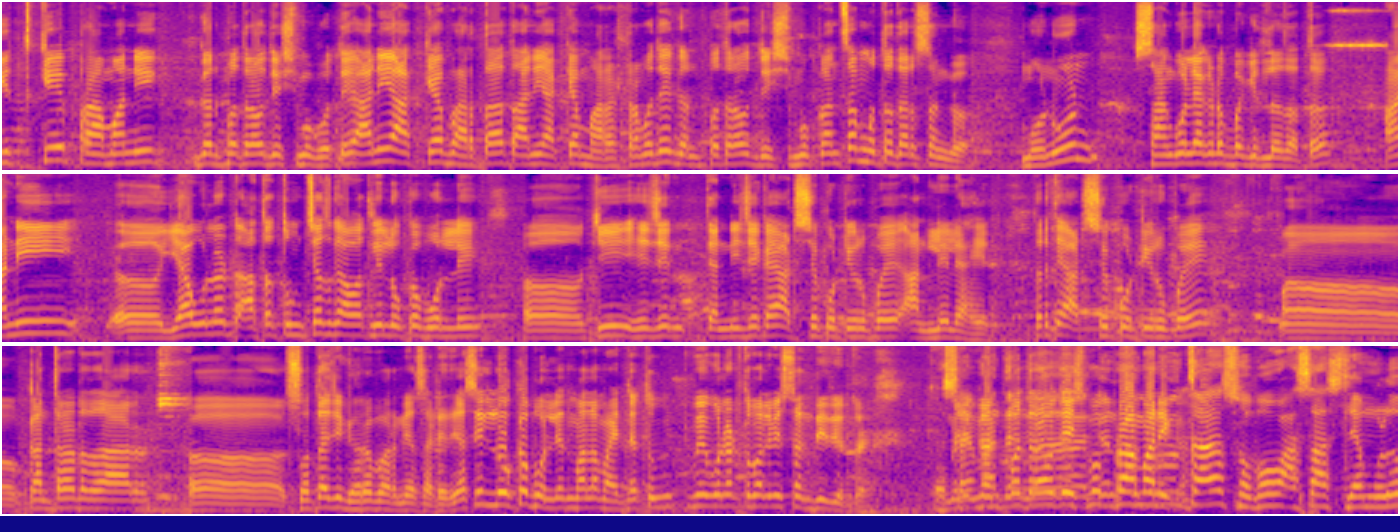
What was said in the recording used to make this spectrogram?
इतके प्रामाणिक गणपतराव देशमुख होते आणि अख्ख्या भारतात आणि अख्ख्या महाराष्ट्रामध्ये गणपतराव देशमुखांचा मतदारसंघ म्हणून सांगोल्याकडे बघितलं जातं. आणि या उलट आता तुमच्याच गावातले लोक बोलले की हे जे त्यांनी जे काय आठशे कोटी रुपये आणलेले आहेत तर ते आठशे कोटी रुपये कंत्राटदार स्वतःची घरं भरण्यासाठी असे लोक बोललेत मला माहीत नाही. तुम्ही तुम्ही उलट तुम्हाला मी संधी देतोय. म्हणजे गणपतराव देशमुख प्रामाणिक. स्वभाव असा असल्यामुळं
